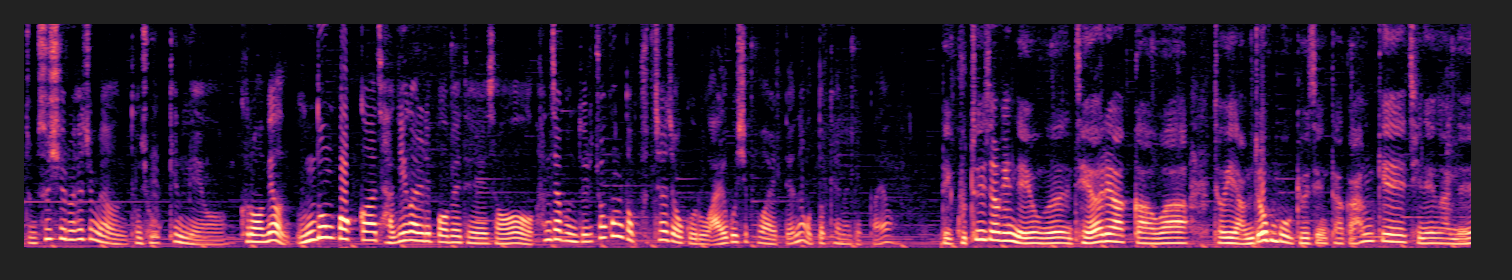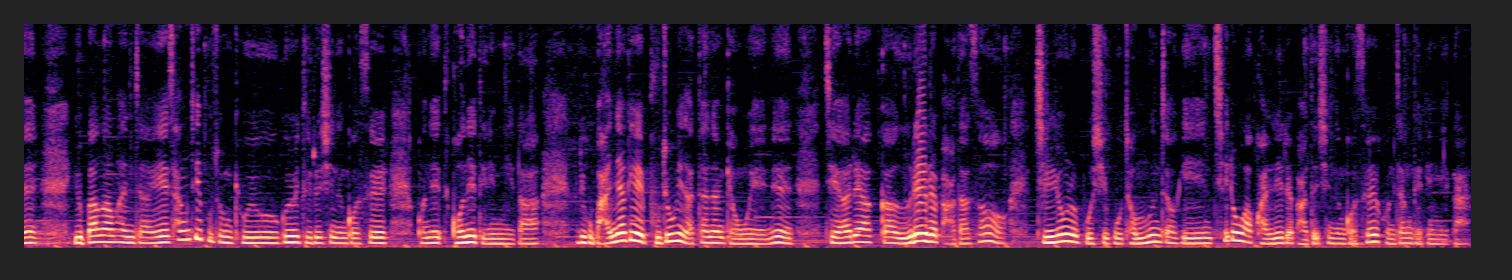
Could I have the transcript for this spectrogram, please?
좀 수시로 해주면 더 좋겠네요. 그러면 운동법과 자기관리법에 대해서 환자분들이 조금 더 구체적으로 알고 싶어 할 때는 어떻게 하면 될까요? 네, 구체적인 내용은 재활의학과와 저희 암정보교센터가 함께 진행하는 유방암 환자의 상지부종 교육을 들으시는 것을 권해, 권해드립니다. 그리고 만약에 부종이 나타난 경우에는 재활의학과 의뢰를 받아서 진료를 보시고 전문적인 치료와 관리를 받으시는 것을 권장드립니다.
